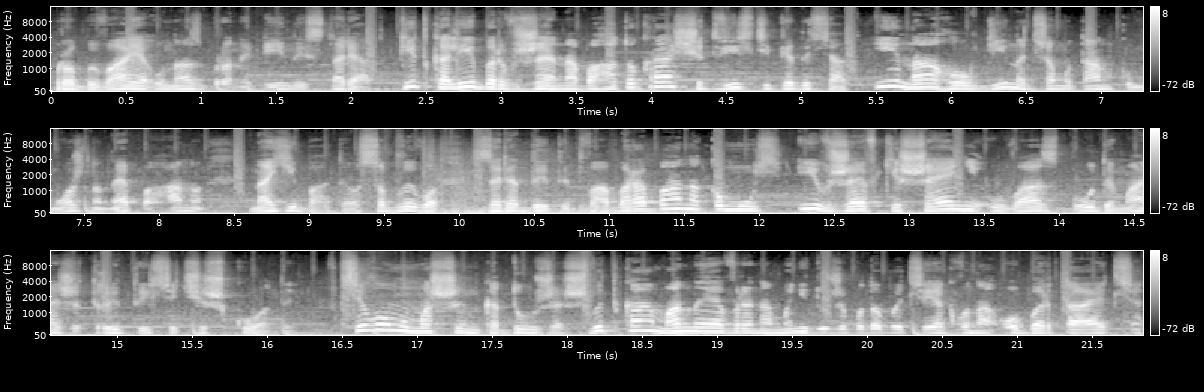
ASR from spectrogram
пробиває у нас бронебійний снаряд. Під калібр вже набагато краще 250, і на голді на цьому танку можна непогано нагибати, особливо зарядити два барабана комусь, і вже в кишені у вас буде майже 3000 шкоди. В цілому машинка дуже швидка, маневрена. Мені дуже подобається, як вона обертається.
